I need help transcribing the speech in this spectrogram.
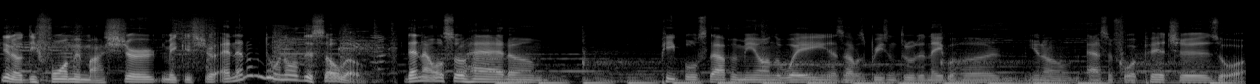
you know, deforming my shirt, making sure. And then I'm doing all this solo. Then I also had um, people stopping me on the way as I was breezing through the neighborhood, you know, asking for pictures or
